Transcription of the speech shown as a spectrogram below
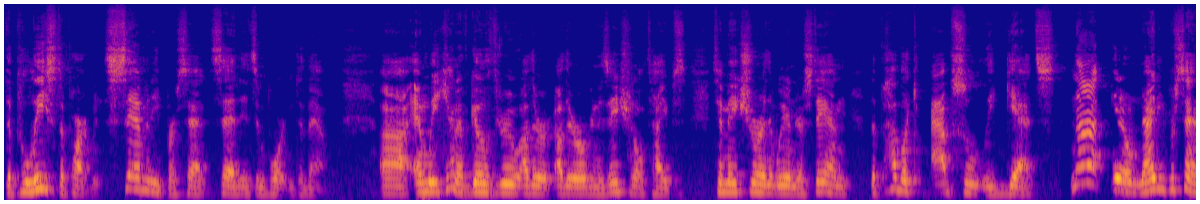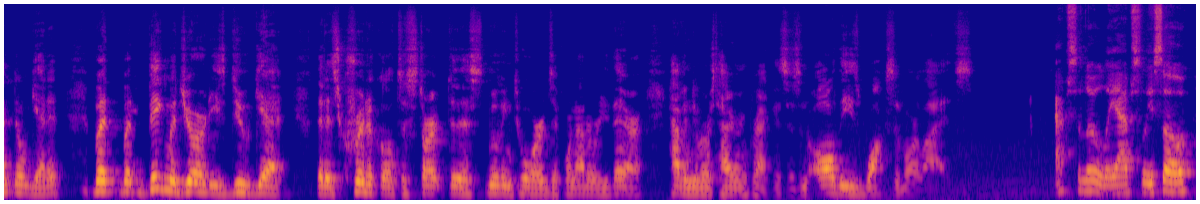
the police department, 70% said it's important to them. Uh, and we kind of go through other other organizational types to make sure that we understand the public absolutely gets not you know 90% don't get it but but big majorities do get that it's critical to start this moving towards if we're not already there having diverse hiring practices in all these walks of our lives absolutely absolutely so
